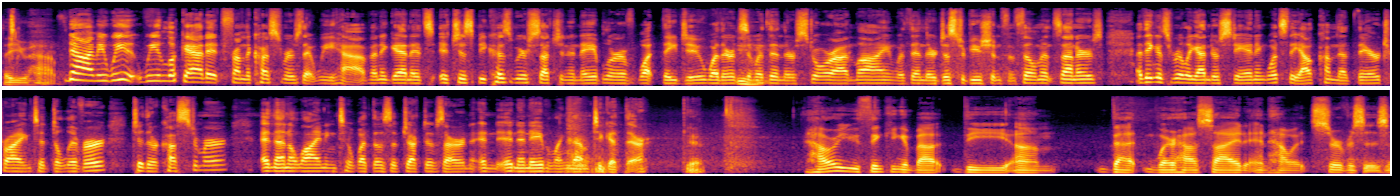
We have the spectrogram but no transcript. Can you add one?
that you have? No, I mean we we look at it from the customers that we have, and again, it's it's just because we're such an enabler of what they do, whether it's within their store, online, within their distribution fulfillment centers. I think it's really understanding what's the outcome that they're trying to deliver to their customer, and then aligning to what those objectives are, and, and, and enabling them to get there. Yeah. How are you thinking about the um, that warehouse side and how it services?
